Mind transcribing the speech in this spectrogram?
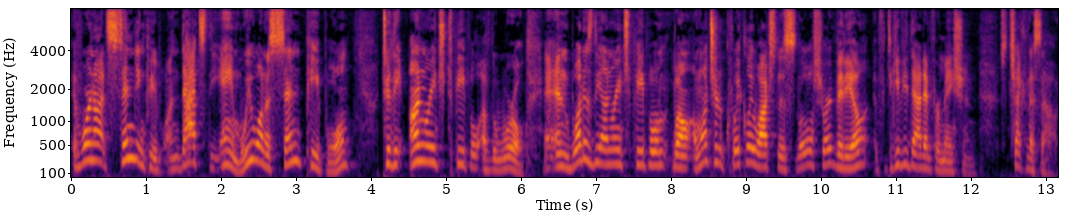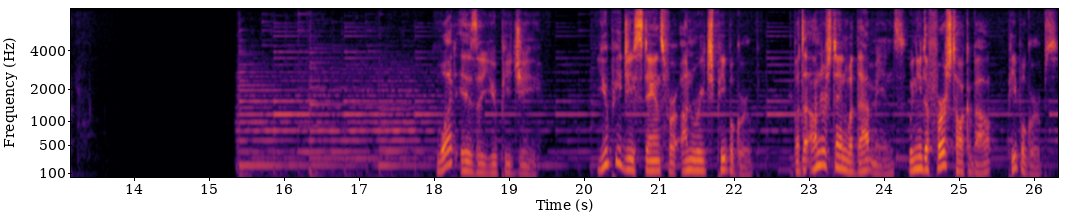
If we're not sending people, and that's the aim. We want to send people to the unreached people of the world. And what is the unreached people? Well, I want you to quickly watch this little short video to give you that information. So check this out. What is a UPG? UPG stands for Unreached People Group, but to understand what that means, we need to first talk about people groups.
